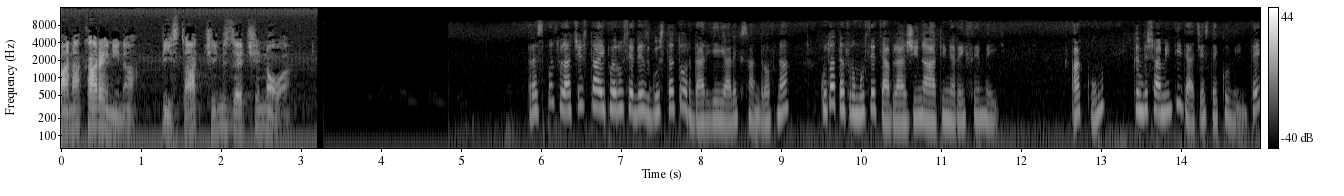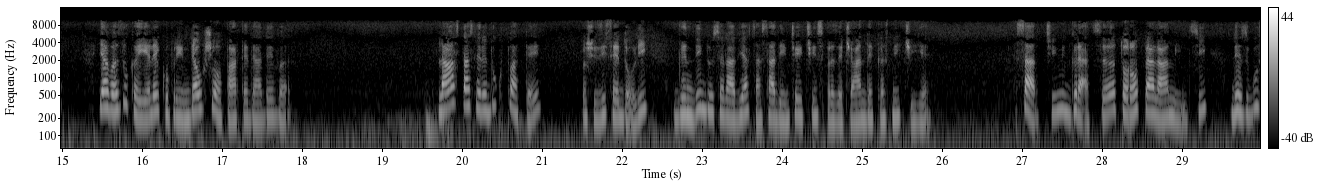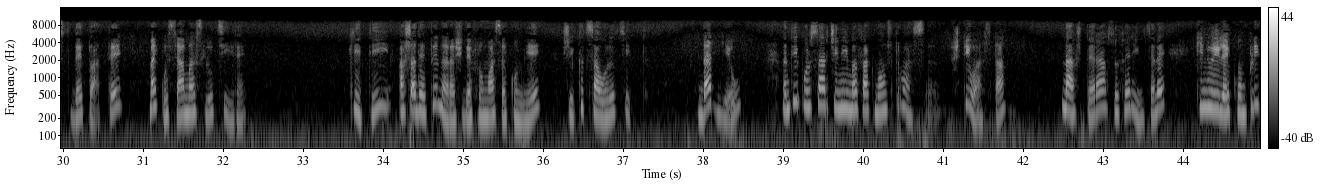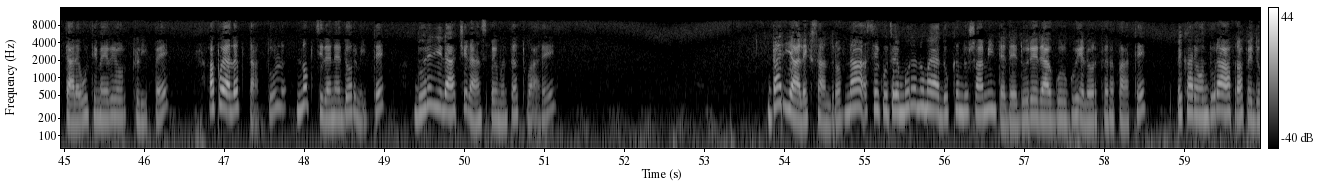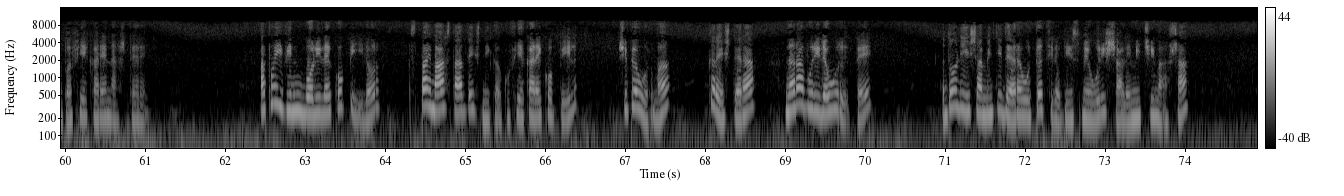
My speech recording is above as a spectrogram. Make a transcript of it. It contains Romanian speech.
Ana Karenina Pista 59 Răspunsul acesta îi păruse dezgustător, dar ei, Alexandrovna, cu toată frumusețea blajină a tinerei femei. Acum, când își aminti de aceste cuvinte, i-a văzut că ele cuprindeau și o parte de adevăr. La asta se reduc toate, își zise Dolly, gândindu-se la viața sa din cei 15 ani de căsnicie. Sarcini, greață, toropea la minții, dezgust de toate, mai cu seamă sluțire. Kitty, așa de tânără și de frumoasă cum e, și cât s-a urățit. Dar eu, în timpul sarcinii mă fac monstruoasă, știu asta. Nașterea, suferințele, chinurile cumplite ale ultimelor clipe, apoi alăptatul, nopțile nedormite, durerile acelea înspăimântătoare. Daria Alexandrovna se cutremură numai aducându-și aminte de durerea gurguielor cărpate, pe care o îndura aproape după fiecare naștere. Apoi vin bolile copiilor, spaima asta veșnică cu fiecare copil și, pe urmă, creșterea, năravurile urâte, Doli își aminti de răutățile din și ale micii Mașa,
